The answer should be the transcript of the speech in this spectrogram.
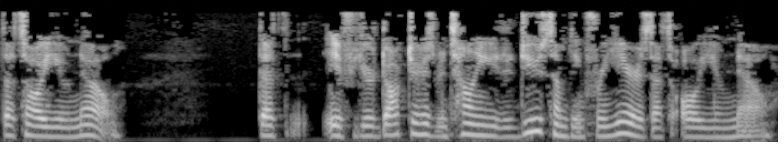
that's all you know. That if your doctor has been telling you to do something for years, that's all you know.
